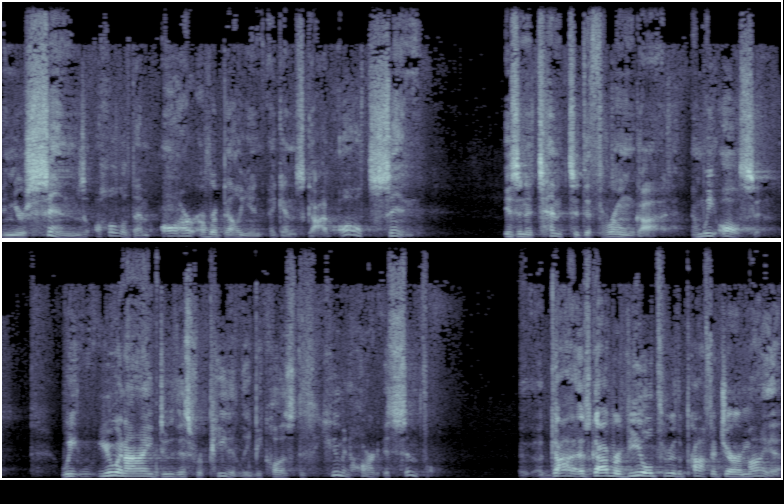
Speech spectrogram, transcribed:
And your sins, all of them, are a rebellion against God. All sin is an attempt to dethrone God, and we all sin. We, you and I do this repeatedly because the human heart is sinful. God, as God revealed through the prophet Jeremiah,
